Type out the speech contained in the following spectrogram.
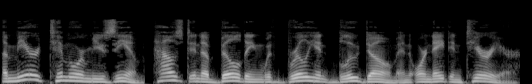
Amir Timur Museum, housed in a building with brilliant blue dome and ornate interior.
